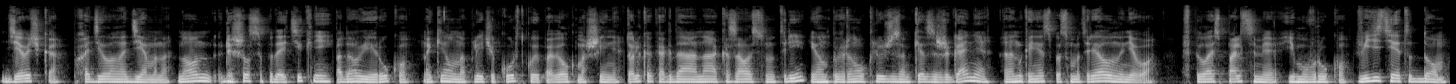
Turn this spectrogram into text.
Девочка походила на демона, но он решился подойти к ней, подал ей руку, накинул на плечи куртку и повел к машине. Только когда она оказалась внутри, и он повернул ключ в замке зажигания, она наконец посмотрела на него, впилась пальцами ему в руку. «Видите этот дом?»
